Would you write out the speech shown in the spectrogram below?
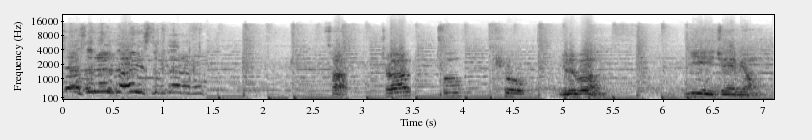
최선을 다하겠습니다, 여러분. 자, 전투표 1번 이재명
